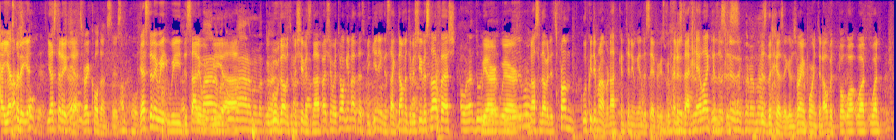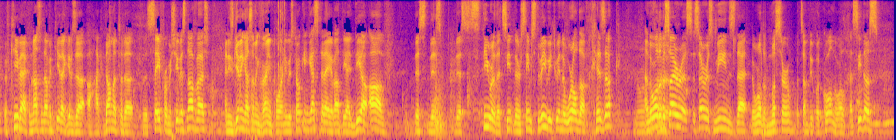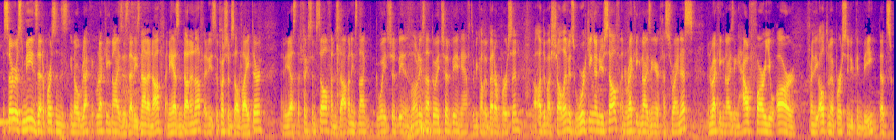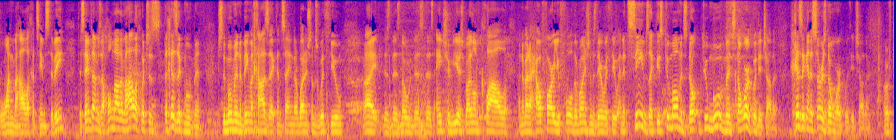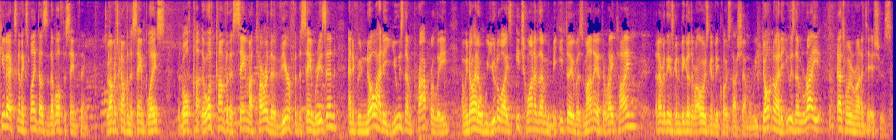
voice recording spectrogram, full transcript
Yeah, yesterday, How cold there? yesterday, yeah. it's very cold downstairs. I'm cold. Yesterday, we, we decided we, we, uh, we moved over to Meshivas Nefesh, and we're talking about this beginning, this Akdama to Meshivas Nefesh. Oh, we're not doing we are, the- we are? Nasan David, it's from Lukutim Ram. We're not continuing in the Sefer because we finished that Chelak, and this is, this is the. Chizuk. It was very important to know, but, but what, what, what, if Kivek, Nasan David Kivek gives a, a Hakdama to the, to the Sefer Meshivas Nefesh, and he's giving us something very important. He was talking yesterday about the idea of this, this, this stira that seem, there seems to be between the world of Chizuk and the world of Osiris, Osiris means that the world of Musar, what some people call in the world of Chasidus, Osiris means that a person you know rec- recognizes that he's not enough and he hasn't done enough and he needs to push himself weiter and he has to fix himself and his davening's not the way it should be and his learning's not the way it should be and you have to become a better person. Adam Hashalim is working on yourself and recognizing your chesrainus and recognizing how far you are from the ultimate person you can be. That's one mahalach it seems to be. At the same time, there's a whole nother mahalach, which is the chizik movement, is the movement of being mechazik and saying the Rabban is with you, right? There's, there's no, there's, there's ancient yish, bailam klal, and no matter how far you fall, the Rabban is there with you. And it seems like these two moments don't, two movements don't work with each other. Chizik and a service don't work with each other. Or if Kivek's going to explain to us that they're both the same thing. The Ramish come from the same place. They both come, they both come for the same atara. They're there for the same reason. And if we know how to use them properly, and we know how to utilize each one of them, be at the right time, then everything's going to be good. We're always going to be close to Hashem. When we don't know how to use them right, that's when we run into issues.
